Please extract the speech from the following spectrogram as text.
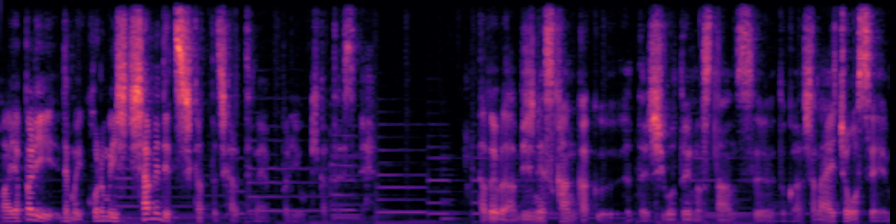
まあ、やっぱり、でもこれも1社目で培った力っていうのはやっぱり大きかったですね。例えばビジネス感覚だったり仕事へのスタンスとか社内調整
